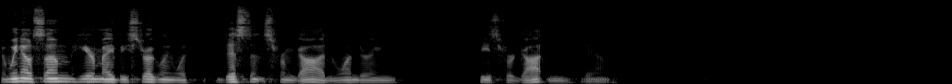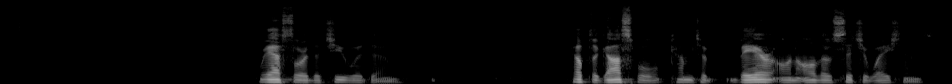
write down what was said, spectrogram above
And we know some here may be struggling with distance from God and wondering if He's forgotten them. We ask, Lord, that you would um, help the gospel come to bear on all those situations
